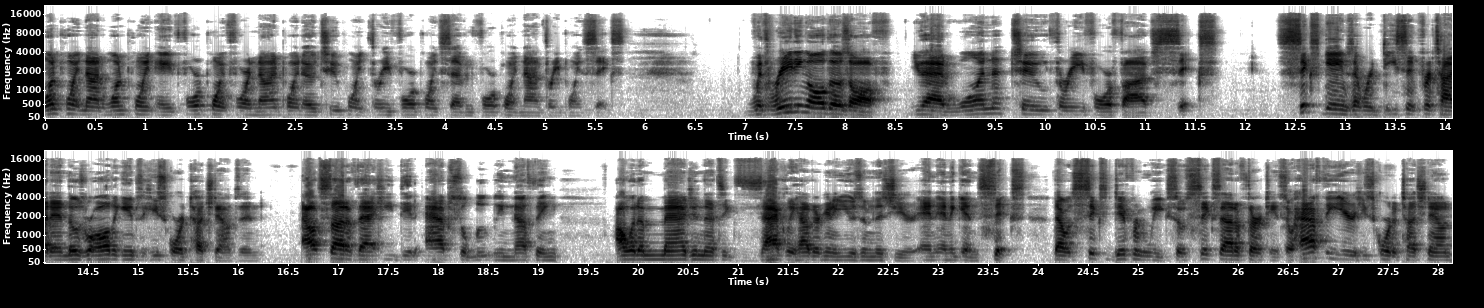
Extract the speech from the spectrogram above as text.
1.9, 1.8, 4.4, 9.0, 2.3, 4.7, 4.9, 3.6 with reading all those off, you had one, two, three, four, five, six. Six games that were decent for tight end. Those were all the games that he scored touchdowns in. Outside of that, he did absolutely nothing. I would imagine that's exactly how they're going to use him this year. And and again, six. That was six different weeks, so six out of thirteen. So half the year he scored a touchdown.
